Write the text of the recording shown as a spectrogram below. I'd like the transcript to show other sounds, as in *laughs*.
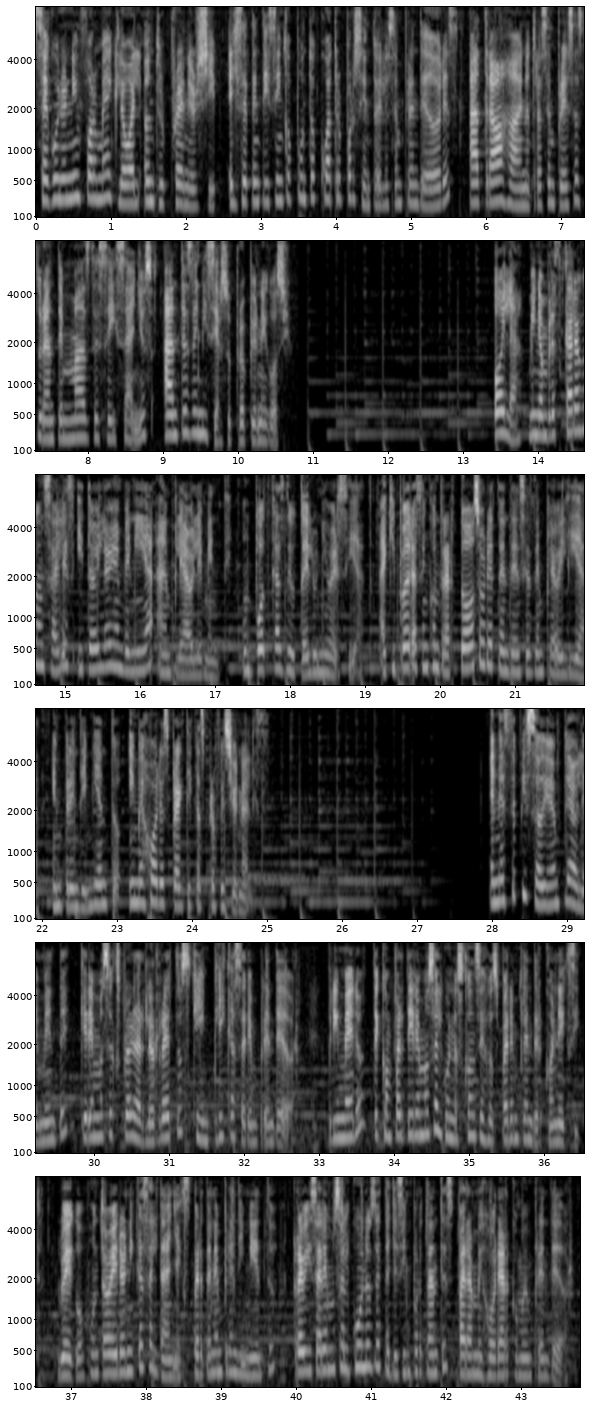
Según un informe de Global Entrepreneurship, el 75.4% de los emprendedores ha trabajado en otras empresas durante más de seis años antes de iniciar su propio negocio. Hola, mi nombre es Caro González y te doy la bienvenida a Empleablemente, un podcast de UTEL Universidad. Aquí podrás encontrar todo sobre tendencias de empleabilidad, emprendimiento y mejores prácticas profesionales. En este episodio Empleablemente queremos explorar los retos que implica ser emprendedor. Primero, te compartiremos algunos consejos para emprender con éxito. Luego, junto a Verónica Saldaña, experta en emprendimiento, revisaremos algunos detalles importantes para mejorar como emprendedor.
